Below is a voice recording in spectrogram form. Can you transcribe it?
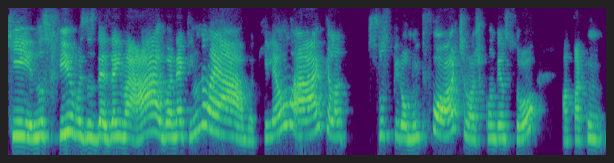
que nos filmes, nos desenhos, a água, né? Aquilo não é água, aquilo é o ar que ela suspirou muito forte, lógico, condensou, ela está com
